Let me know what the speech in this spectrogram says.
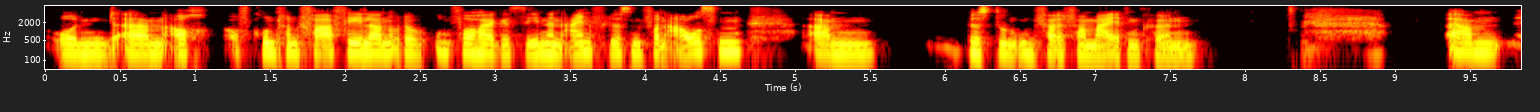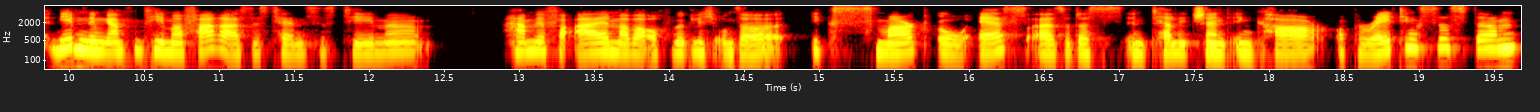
und ähm, auch aufgrund von Fahrfehlern oder unvorhergesehenen Einflüssen von außen ähm, wirst du einen Unfall vermeiden können. Ähm, neben dem ganzen Thema Fahrerassistenzsysteme haben wir vor allem aber auch wirklich unser X-Smart OS, also das Intelligent In-Car Operating System.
